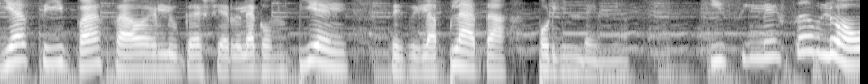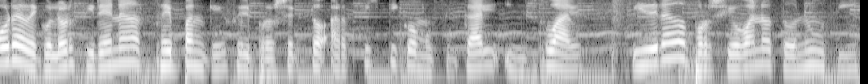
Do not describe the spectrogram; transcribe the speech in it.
Y así pasa a ver Lucas Yarola con piel desde La Plata por Indemia. Y si les hablo ahora de Color Sirena, sepan que es el proyecto artístico, musical y visual liderado por Giovanni Tonuti,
